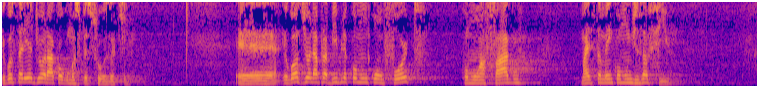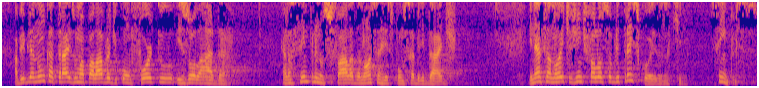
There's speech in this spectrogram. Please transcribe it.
eu gostaria de orar com algumas pessoas aqui. É, eu gosto de olhar para a Bíblia como um conforto, como um afago, mas também como um desafio. A Bíblia nunca traz uma palavra de conforto isolada, ela sempre nos fala da nossa responsabilidade. E nessa noite a gente falou sobre três coisas aqui, simples.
